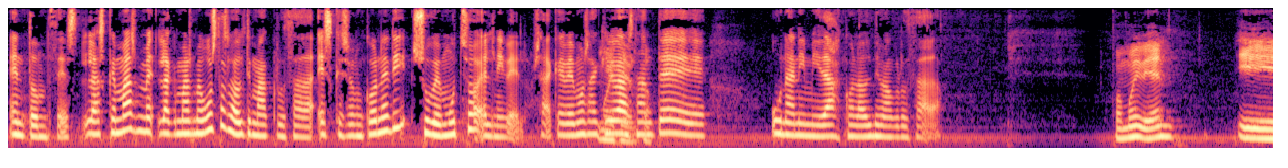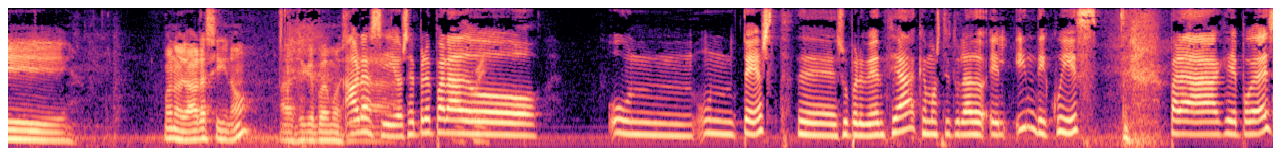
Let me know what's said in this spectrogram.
Entonces, las que más me- la que más me gusta es la última cruzada. Es que Sean Connery sube mucho el nivel. O sea que vemos aquí Muy cierto. bastante unanimidad con la última cruzada. Pues muy bien. Y. Bueno, ahora sí, ¿no? Ahora sí que podemos. Ahora a- sí, os he preparado un, un test de supervivencia que hemos titulado el Indie Quiz para que podáis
